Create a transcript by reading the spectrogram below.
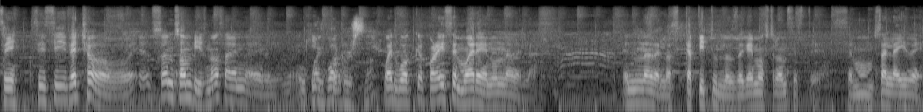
Sí, sí, sí. De hecho, eh, son zombies, ¿no? Saben, Eh, en White Walkers, ¿no? White Walker, por ahí se muere en una de las. En uno de los capítulos de Game of Thrones, este. Se sale ahí de.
